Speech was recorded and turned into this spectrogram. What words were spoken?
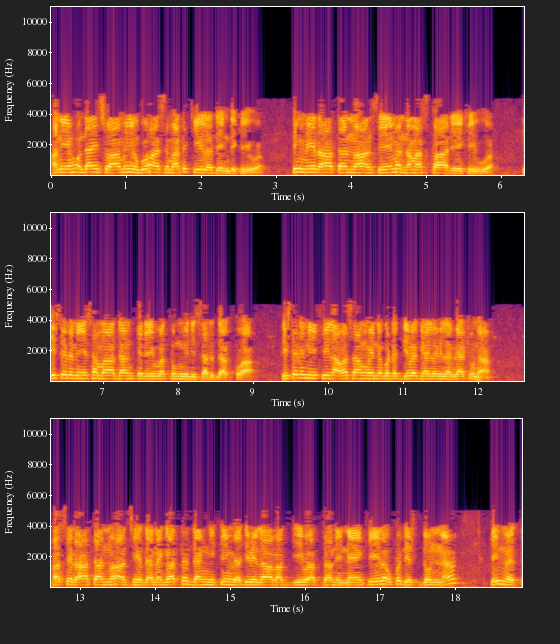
අනේ හොඳයි ස්වාමීනි ඔබ වහන්සේ මට කියලා දෙන්න කිව්වා. ඉතින් මේ රහතන් වහන්සේම নমස්කාරය කිව්වා. තිසරණේ සමාදන් කෙරෙව්වා තුන්වෙනි සැර දක්වා. තිසරණේ කියලා අවසන් වෙනකොට දිව ගැලවිලා වැටුණා. පස්සේ රහතන් වහන්සේ දැනගත්ත දැන් ඉතින් වැඩි වෙලාවක් ජීවත් වෙන්නේ නැහැ කියලා උපදෙස් දුන්නා. පින්වත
